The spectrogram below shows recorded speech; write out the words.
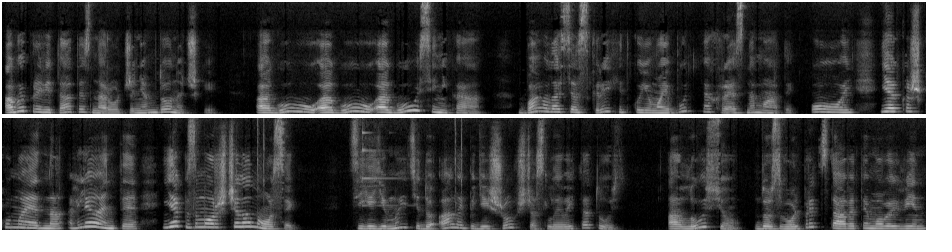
аби привітати з народженням донечки. Агу, агу, агусінька, бавилася з крихіткою майбутня хресна мати. Ой, яка ж кумедна, гляньте, як зморщила носик. Цієї миті до Али підійшов щасливий татусь. А Лусю, дозволь представити, мовив він.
